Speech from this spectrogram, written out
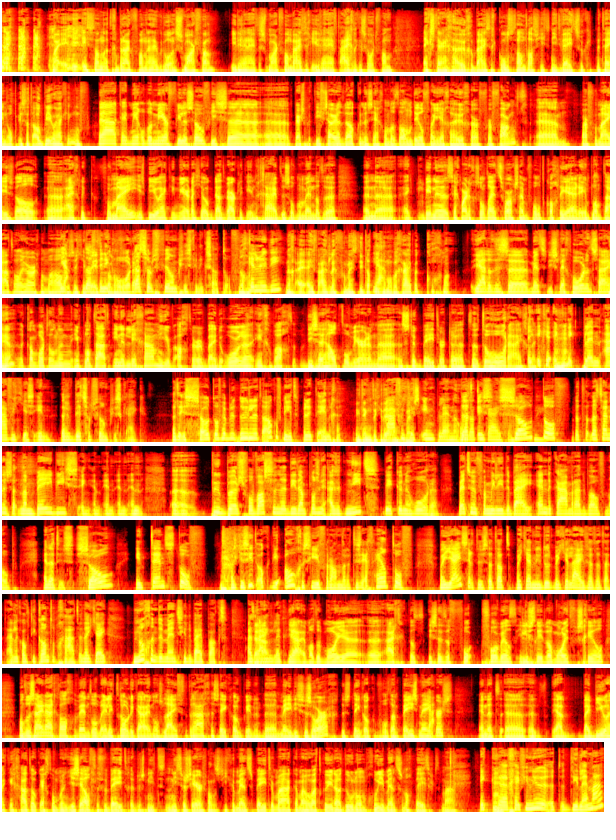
Maar is dan het gebruik van, hè, ik bedoel, een smartphone. Iedereen heeft een smartphone bij zich. Iedereen heeft eigenlijk een soort van extern geheugen bij zich constant. Als je iets niet weet, zoek je het meteen op. Is dat ook biohacking? Of? Ja, kijk, meer op een meer filosofisch eh, eh, perspectief zou je dat wel kunnen zeggen. Omdat het dan een deel van je geheugen vervangt. Ehm, maar voor mij is wel eh, eigenlijk, voor mij is biohacking meer dat je ook daadwerkelijk ingrijpt. Dus op het moment dat we een, eh, binnen zeg maar de gezondheidszorg zijn bijvoorbeeld cochleaire implantaten al heel erg normaal. dus dat je beter vind kan ik, horen. Dat soort filmpjes vind ik zo tof. Nog- Kennen jullie die? Nog e- even uitleg voor mensen die dat Ja. niet helemaal begrijpen. Kochla- Ja, dat is eh, mensen die slechthorend zijn. Ja? Er kan, wordt dan een implantaat in het lichaam, hierachter bij de oren ingebracht. Die ze helpt om weer een, eh, een stuk beter te, te, te horen eigenlijk. ik, ik, ik plan avondjes in dat ik dit soort filmpjes kijk. Dat is zo tof. Hebben- Doen jullie het ook of niet? Ben ik de enige? Ik denk dat je de enige Avondjes bent. inplannen om dat, dat, te is kijken. zo tof. Dat, dat zijn dus dan baby's en, en, en, en, en eh, pubers, volwassenen die dan plotseling uit het niets weer kunnen horen. Met hun familie erbij en de camera erbovenop. En dat is zo intens tof. Want je ziet ook die ogen zie je veranderen. Het is echt heel tof. Maar jij zegt dus dat dat wat jij nu doet met je lijf, dat het uiteindelijk ook die kant op gaat. En dat jij nog een dimensie erbij pakt. Uiteindelijk. Ja, ja, en wat het mooie, eh, eigenlijk dat is dit een voor- voorbeeld, illustreert wel mooi het verschil. Want we zijn eigenlijk al gewend om elektronica in ons lijf te dragen. Zeker ook binnen de medische zorg. Dus denk ook bijvoorbeeld aan pacemakers. En het, eh, het- ja, bij biohacking gaat het ook echt om jezelf te verbeteren. Dus niet, niet zozeer van zieke mensen beter maken. Maar wat kun je nou doen om goede mensen nog beter te maken? Ik eh, geef je nu het, het dilemma.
